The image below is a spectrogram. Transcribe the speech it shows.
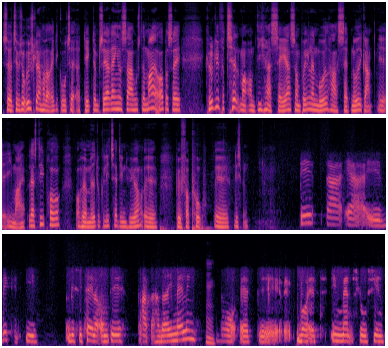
Så TV2 Østland har været rigtig gode til at dække dem. Så jeg ringede Sara Husted Meier op og sagde, kan du ikke lige fortælle mig om de her sager, som på en eller anden måde har sat noget i gang øh, i mig? Lad os lige prøve at høre med. Du kan lige tage dine hørebøffer på, øh, Lisbeth. det, der er øh, vigtigt i, hvis vi taler om det drab, der har været i Malling, Mm. hvor, at, øh, hvor at en mand slog sin,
